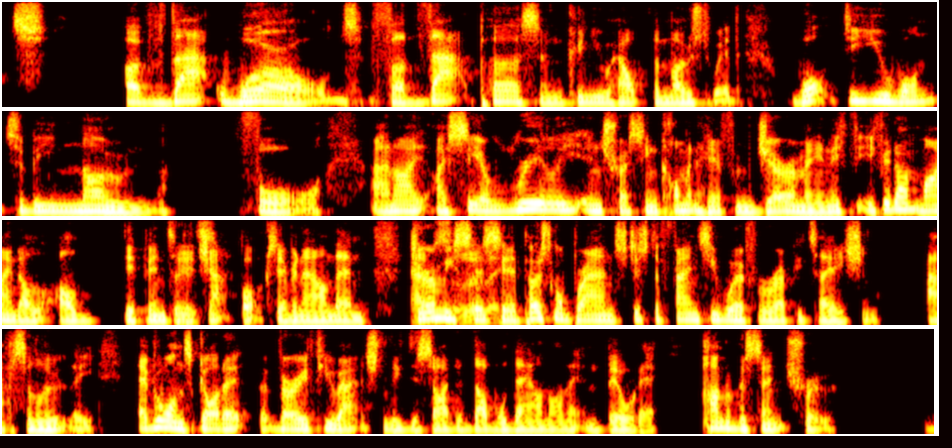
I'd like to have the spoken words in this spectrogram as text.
of that world for that person can you help the most with? What do you want to be known for? And I, I see a really interesting comment here from Jeremy. And if, if you don't mind, I'll, I'll dip into Please. the chat box every now and then. Jeremy Absolutely. says here personal brands, just a fancy word for reputation. Absolutely. Everyone's got it, but very few actually decide to double down on it and build it. 100% true.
